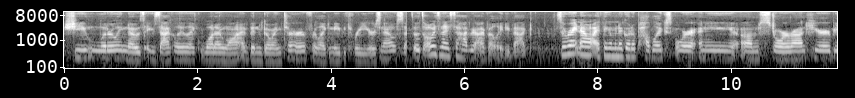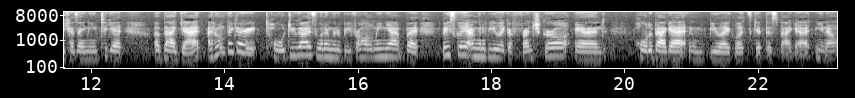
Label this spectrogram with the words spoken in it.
she literally knows exactly like what I want. I've been going to her for like maybe three years now so, so it's always nice to have your eyebrow lady back. So right now I think I'm gonna go to Publix or any um, store around here because I need to get a baguette. I don't think I told you guys what I'm gonna be for Halloween yet, but basically I'm gonna be like a French girl and hold a baguette and be like, let's get this baguette, you know?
